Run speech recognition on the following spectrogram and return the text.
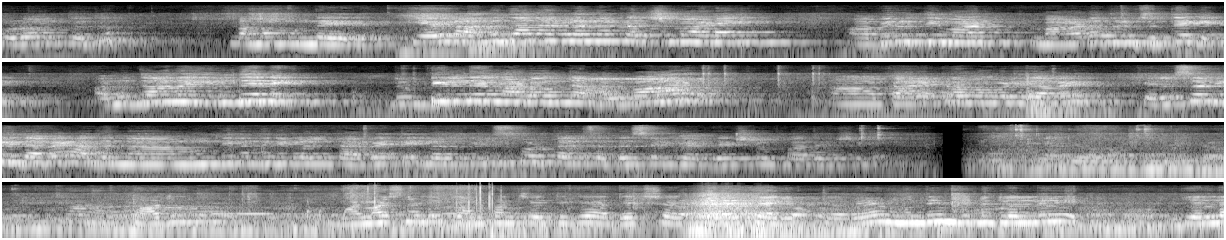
ಕೊಡುವಂಥದ್ದು ನಮ್ಮ ಮುಂದೆ ಇದೆ. ಕೇವಲ ಅನುದಾನಗಳನ್ನ ಖರ್ಚು ಮಾಡಿ ಅಭಿವೃದ್ಧಿ ಮಾಡ್, ಮಾಡೋದ್ರ ಜೊತೆಗೆ ಅನುದಾನ ಇಲ್ಲದೇನೆ ದುಡ್ಡಿಲ್ಲದೆ ಮಾಡುವಂಥ ಹಲವಾರು ಕಾರ್ಯಕ್ರಮಗಳಿದ್ದಾವೆ ಕೆಲಸಗಳಿದಾವೆ. ಅದನ್ನ ಮುಂದಿನ ದಿನಗಳಲ್ಲಿ ತರಬೇತಿಗಳಲ್ಲಿ ತಿಳಿಸ್ಕೊಡ್ತಾರೆ ಸದಸ್ಯರಿಗೆ, ಅಧ್ಯಕ್ಷರು ಉಪಾಧ್ಯಕ್ಷರಿಗೆ ಅದು ಗ್ರಾಮ ಪಂಚಾಯತಿಗೆ ಅಧ್ಯಕ್ಷರಾಗಿ ಆಯ್ಕೆಯಾಗಿರ್ತೇವೆ ಮುಂದಿನ ದಿನಗಳಲ್ಲಿ ಎಲ್ಲ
